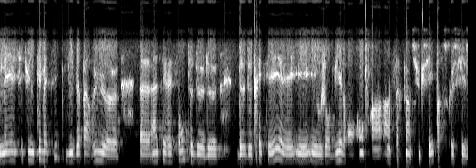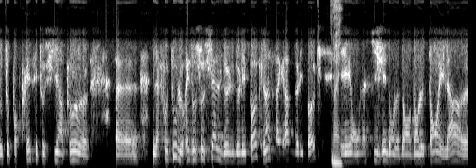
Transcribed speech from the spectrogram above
mais c'est une thématique qui nous a paru euh, euh, intéressante de, de, de, de traiter. Et, et aujourd'hui elle rencontre un, un, certain succès parce que ces autoportraits c'est aussi un peu euh, euh, la photo, le réseau social de, de l'époque, l'Instagram de l'époque, ouais. et on l'a figé dans le, dans, dans le temps, et là, euh,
